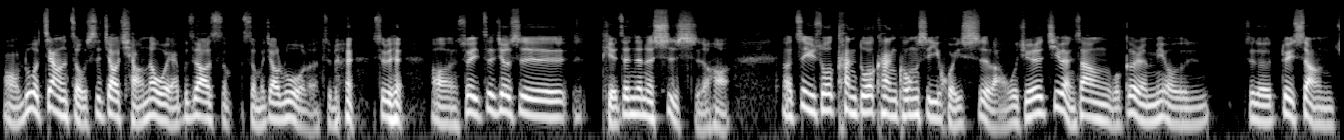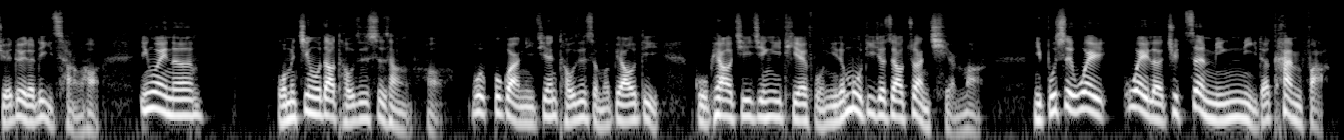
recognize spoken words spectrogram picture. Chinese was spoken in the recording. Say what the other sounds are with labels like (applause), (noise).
哦，如果这样的走势叫强，那我也不知道什么什么叫弱了，是不是？(laughs) 是不是？哦，所以这就是铁铮铮的事实哈。啊，至于说看多看空是一回事了，我觉得基本上我个人没有这个对上绝对的立场哈，因为呢。我们进入到投资市场，哈，不不管你今天投资什么标的，股票、基金、ETF，你的目的就是要赚钱嘛。你不是为为了去证明你的看法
